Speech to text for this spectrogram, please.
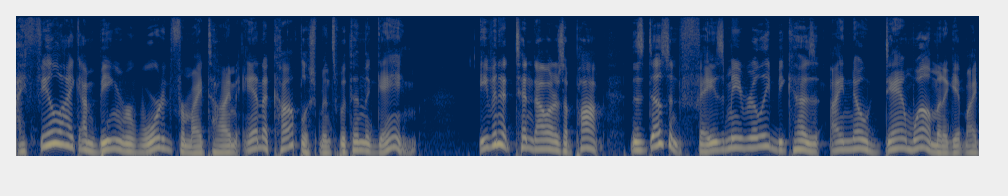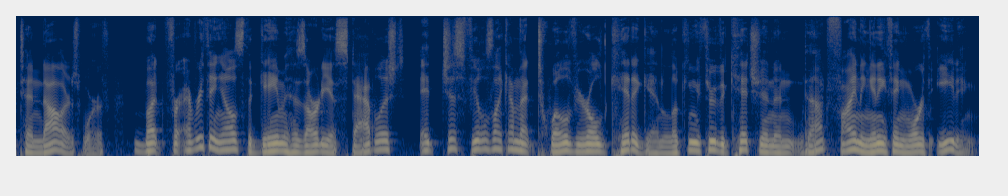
I feel like I'm being rewarded for my time and accomplishments within the game. Even at $10 a pop, this doesn't faze me really because I know damn well I'm going to get my $10 worth. But for everything else the game has already established, it just feels like I'm that 12 year old kid again looking through the kitchen and not finding anything worth eating.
